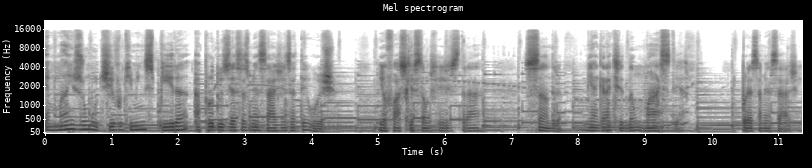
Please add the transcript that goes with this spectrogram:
é mais um motivo que me inspira a produzir essas mensagens até hoje. E eu faço questão de registrar, Sandra, minha gratidão master por essa mensagem.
